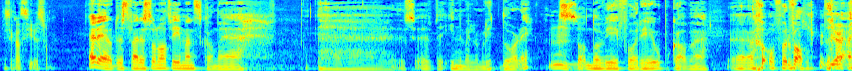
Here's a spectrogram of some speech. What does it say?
hvis jeg kan si det sånn. Ja, det er jo dessverre sånn at vi menneskene er innimellom litt dårlig. Mm. Så når vi får i oppgave uh, å forvalte yeah.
